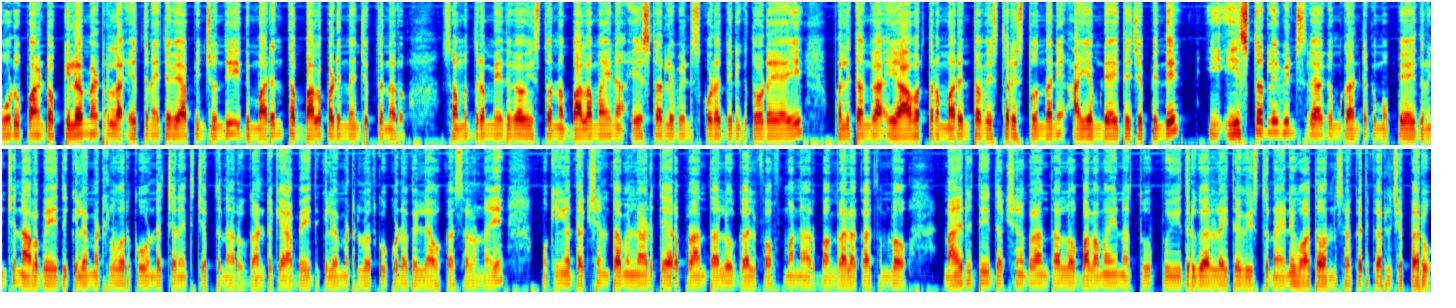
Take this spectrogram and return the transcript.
మూడు పాయింట్ ఒక కిలోమీటర్ల ఎత్తునైతే వ్యాపించింది. ఇది మరింత బలపడిందని చెప్తున్నారు. సముద్రం మీదుగా వీస్తున్న బలమైన ఏస్టర్ విండ్స్ కూడా దీనికి తోడయ్యాయి. ఫలితంగా ఈ ఆవర్తనం మరింత విస్తరిస్తుందని ఐఎండీ అయితే చెప్పింది. ఈ ఈస్టర్లీ విండ్స్ వేగం గంటకు ముప్పై ఐదు నుంచి నలభై ఐదు కిలోమీటర్ల వరకు ఉండొచ్చని అయితే చెప్తున్నారు. గంటకి యాభై ఐదు కిలోమీటర్ల వరకు కూడా వెళ్ళే అవకాశాలు ఉన్నాయి. ముఖ్యంగా దక్షిణ తమిళనాడు తీర ప్రాంతాలు గల్ఫ్ ఆఫ్ మన్నార్ బంగాళాఖాతంలో నైరుతి దక్షిణ ప్రాంతాల్లో బలమైన తూర్పు ఈదురుగాలు అయితే వీస్తున్నాయని వాతావరణ శాఖ అధికారులు చెప్పారు.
